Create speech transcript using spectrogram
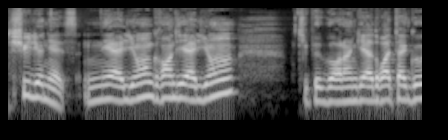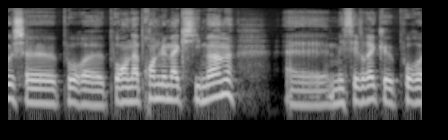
Je suis lyonnaise. Née à Lyon, grandie à Lyon. Un petit peu bourlinguée à droite à gauche euh, pour, euh, pour en apprendre le maximum. mais c'est vrai que pour,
